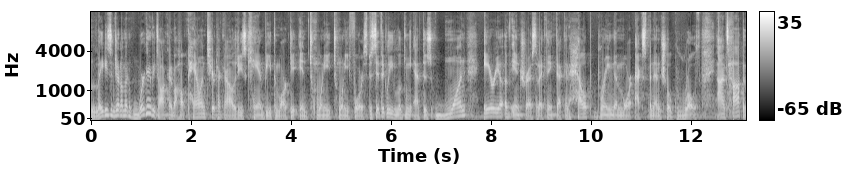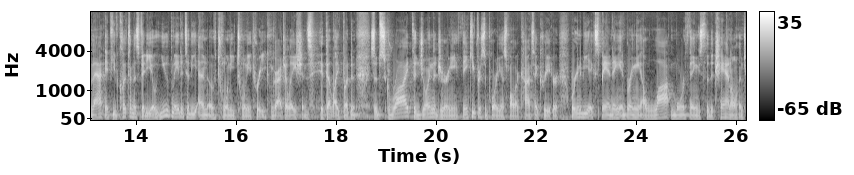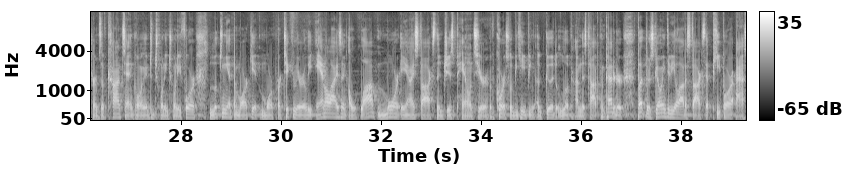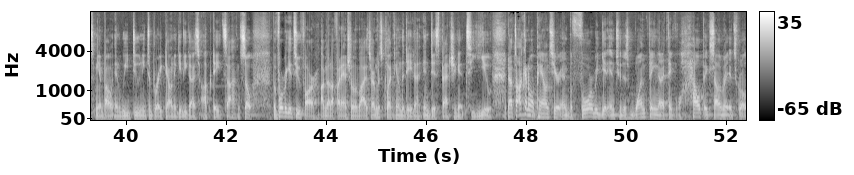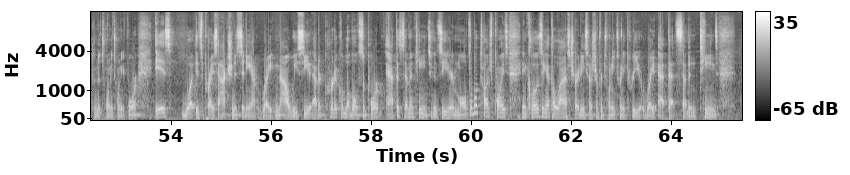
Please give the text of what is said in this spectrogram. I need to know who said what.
Speaker 1: Ladies and gentlemen, we're going to be talking about how Palantir Technologies can beat the market in 2024, specifically looking at this one area of interest that I think that can help bring them more exponential growth. On top of that, if you've clicked on this video, you've made it to the end of 2023. Congratulations. Hit that like button, subscribe to join the journey. Thank you for supporting a smaller content creator. We're going to be expanding and bringing a lot more things to the channel in terms of content going into 2024, looking at the market more particularly analyzing a lot more AI stocks than just Palantir. Of course, we'll be keeping a good look on this top competitor, but there's going to be a lot of stocks that people are asking about, and we do need to break down and give you guys updates on. So before we get too far, I'm not a financial advisor. I'm just collecting on the data and dispatching it to you. Now, talking about Palantir, and before we get into this one thing that I think will help accelerate its growth into 2024 is what its price action is sitting at right now. We see it at a critical level of support at the 17s. You can see here multiple touch points and closing at the last trading session for 2023 right at that 17s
